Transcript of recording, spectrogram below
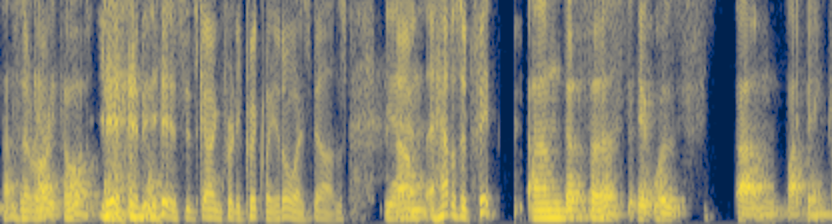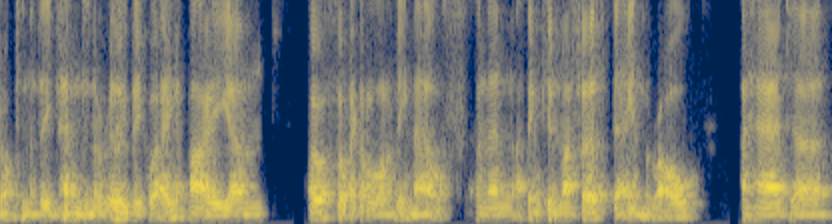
That's a scary right? thought. yeah, it is. It's going pretty quickly. It always does. Yeah. Um, how does it fit? Um, at first, it was um, like being dropped in the deep end in a really big way. I um, I always thought I got a lot of emails, and then I think in my first day in the role, I had uh,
